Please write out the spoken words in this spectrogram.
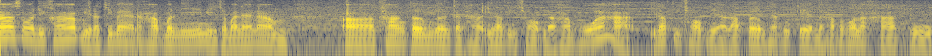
ะสวัสดีครับหมีลักกี้แบร์นะครับ วันนี้หมีจะมาแนะนำทางเติมเงินกับทาง e l a s t i c Shop นะครับ เพราะว่า e l a s t i c Shop เนี่ยรับเติมแทบทุกเกมนะครับ แล้วก็ราคาถูก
